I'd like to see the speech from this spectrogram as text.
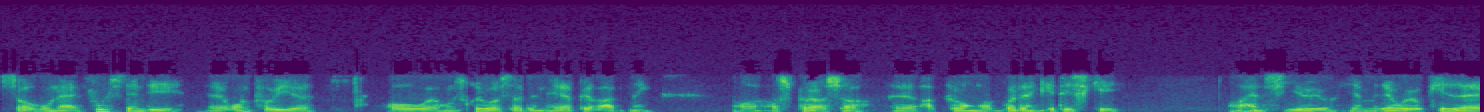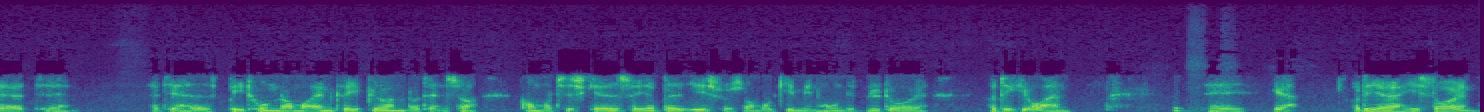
så hun er fuldstændig øh, rundt på og øh, hun skriver så den her beretning og, og spørger så øh, Abdullah, hvordan kan det ske? Og han siger jo, jamen jeg var jo ked af, at, øh, at jeg havde bedt hunden om at angribe bjørnen, og den så kommer til skade, så jeg bad Jesus om at give min hund et nyt øje, og det gjorde han. Øh, ja, og det er historien.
